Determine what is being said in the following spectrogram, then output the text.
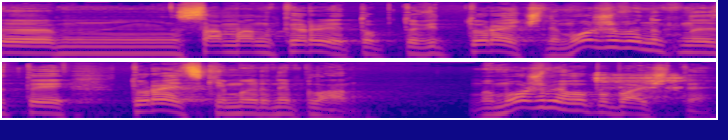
е, м, саме Анкари, тобто від Туреччини, може виникнути турецький мирний план? Ми можемо його побачити?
